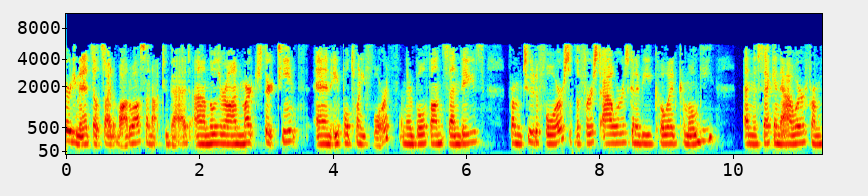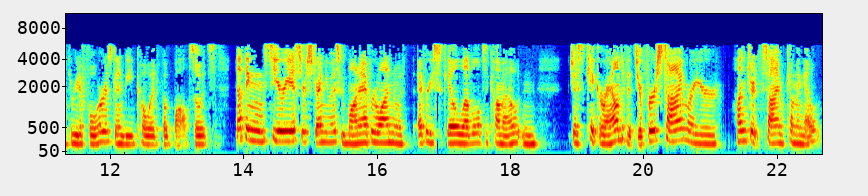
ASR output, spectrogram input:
30 minutes outside of Ottawa, so not too bad. Um, those are on March 13th and April 24th, and they're both on Sundays from 2 to 4. So the first hour is going to be co-ed camogie, and the second hour from 3 to 4 is going to be co-ed football. So it's nothing serious or strenuous. We want everyone with every skill level to come out and just kick around. If it's your first time or your hundredth time coming out,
